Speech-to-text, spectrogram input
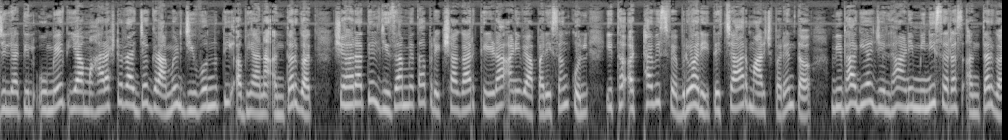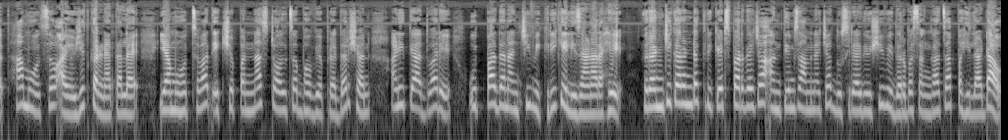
जिल्ह्यातील उमेद या महाराष्ट्र राज्य ग्रामीण जीवोन्नती अभियानाअंतर्गत शहरातील जिजाम्यता प्रेक्षागार क्रीडा आणि व्यापारी संकुल इथं अठ्ठावीस फेब्रुवारी ते चार मार्चपर्यंत विभागीय जिल्हा आणि मिनी सरस अंतर्गत हा महोत्सव आयोजित करण्यात आलाय. या महोत्सवात एकशे पन्नास स्टॉलचं भव्य प्रदर्शन आणि त्याद्वारे उत्पादनांची विक्री केली जाणार आहे. रणजी करंडक क्रिकेट स्पर्धेच्या अंतिम सामन्याच्या दुसऱ्या दिवशी विदर्भ संघाचा पहिला डाव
